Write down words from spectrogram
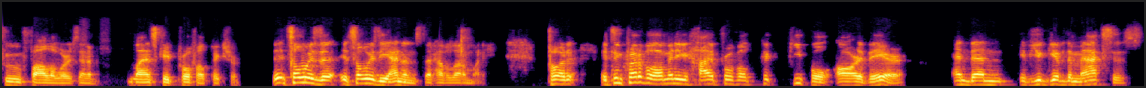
two followers and a landscape profile picture. It's always the it's always the Annons that have a lot of money, but it's incredible how many high profile people are there. And then if you give them access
